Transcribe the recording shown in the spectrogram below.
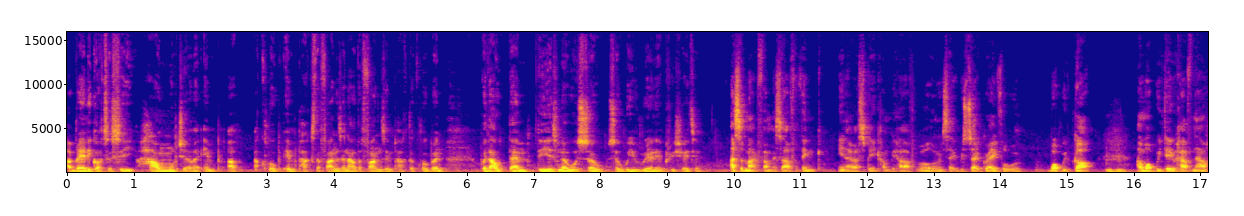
I really got to see how much of a, imp a, a club impacts the fans and how the fans impact the club and without them there is no us so so we really appreciate it as a Macc fan myself I think you know I speak on behalf of all of them and say we're so grateful with what we've got Mm-hmm. And what we do have now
